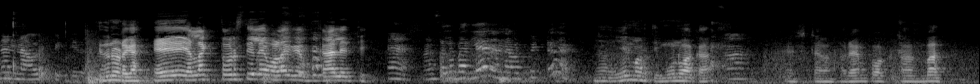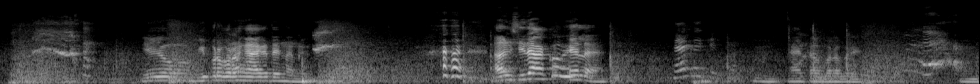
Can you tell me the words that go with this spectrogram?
ನನ್ನ ಔಟ್ಫಿಟ್ ಇದು ನೋಡಗ. ಏ ಎಲ್ಲ ತೋರಿಸ್ತಿಲ್ಲ ಒಳಗೆ ಕಾಲೆತ್ತಿ. ಒಂದ್ಸಲ ಬರ್ಲೇ ನನ್ನ ಔಟ್ಫಿಟ್ ಹ್ಮ್, ಏನ್ ಮಾಡ್ತಿ? ಮೂನ್ ವಾಕ ಎಷ್ಟ ರ್ಯಾಂಪ್ ವಾಕ್ ಹಾ ಬಾ. ಅಯ್ಯೋ ಇಬ್ರು ಬರಂಗ ಆಗತ್ತೆ ನನಗೆ. ಅಲ್ಲಿ ಸೀದಾ ಹಾಕೋ ಹೇಳ ಹ್ಮ್ ಆಯ್ತಾ ಬರೋಬ್ಬರಿ. ಹ್ಞೂ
